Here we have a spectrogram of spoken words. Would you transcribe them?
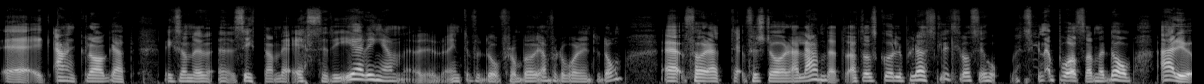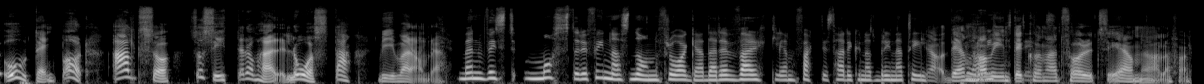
eh, anklagat liksom den eh, sittande S-regeringen, eh, inte för då, från början, för då var det inte de, eh, för att förstöra landet. Att de skulle plötsligt slås ihop med sina påsar med dem är ju otänkbart. Alltså så sitter de här låsta vid varandra. Men visst måste det finnas någon fråga där det verkligen faktiskt hade kunnat brinna till? Ja, den har vi inte kunnat förutse ännu i alla fall.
